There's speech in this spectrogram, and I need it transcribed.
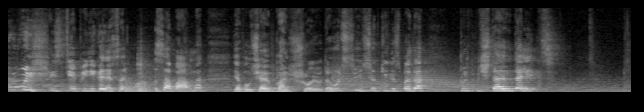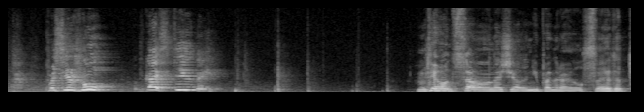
в высшей степени, конечно, забавно. Я получаю большое удовольствие, и все-таки, господа, предпочитаю удалиться. Посижу в гостиной. Мне он с самого начала не понравился, этот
